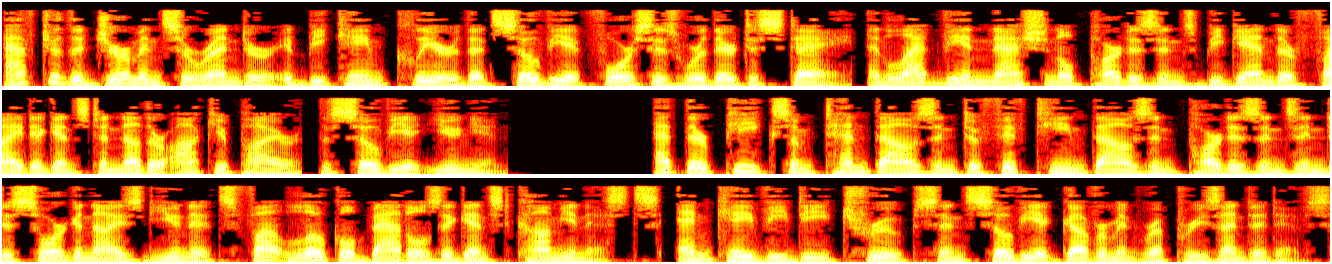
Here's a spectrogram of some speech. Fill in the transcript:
After the German surrender it became clear that Soviet forces were there to stay, and Latvian national partisans began their fight against another occupier, the Soviet Union. At their peak some 10,000 to 15,000 partisans in disorganized units fought local battles against Communists, NKVD troops and Soviet government representatives.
